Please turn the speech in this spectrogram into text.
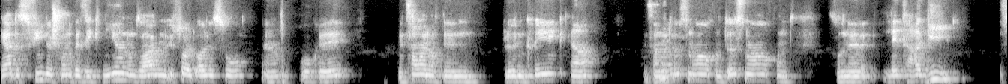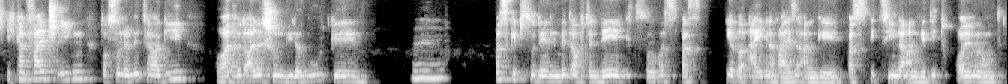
ja, dass viele schon resignieren und sagen, ist halt alles so, ja, okay. Jetzt haben wir noch den blöden Krieg, ja. Jetzt haben wir das noch und das noch und so eine Lethargie. Ich kann falsch liegen, doch so eine Lethargie, oh, es wird alles schon wieder gut gehen. Mhm. Was gibst du denen mit auf den Weg, so was, was ihre eigene Reise angeht, was die Ziele angeht, die Träume und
